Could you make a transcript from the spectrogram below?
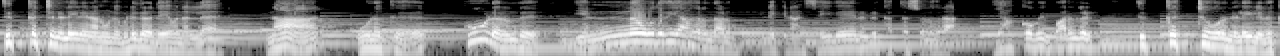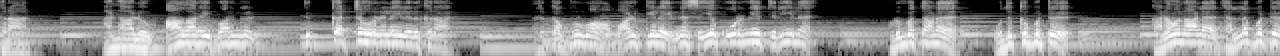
திக்கற்ற நிலையிலே நான் உன்னை விடுகிற தேவன் அல்ல. நான் உனக்கு கூட இருந்து என்ன உதவியாக இருந்தாலும் இன்னைக்கு நான் செய்வேன் என்று கத்த சொல்லுகிறார். யாக்கோபை பாருங்கள் திக்கற்ற ஒரு நிலையில் இருக்கிறான். ஆனாலும் ஆகாரை பாருங்கள் திக்கற்ற ஒரு நிலையில் இருக்கிறாள். அதுக்கப்புறமா வாழ்க்கையில என்ன செய்ய போறேனே தெரியல. குடும்பத்தால ஒதுக்கப்பட்டு கணவனால தள்ளப்பட்டு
